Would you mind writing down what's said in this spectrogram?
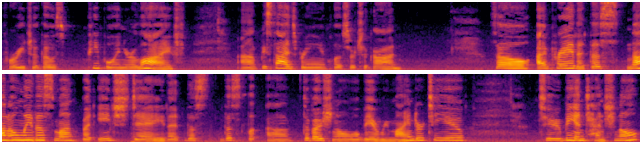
for each of those people in your life uh, besides bringing you closer to God. So I pray that this, not only this month, but each day, that this this uh, devotional will be a reminder to you to be intentional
